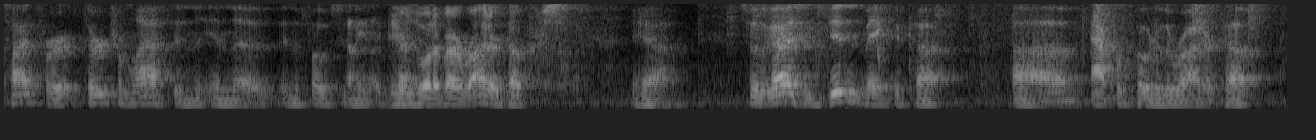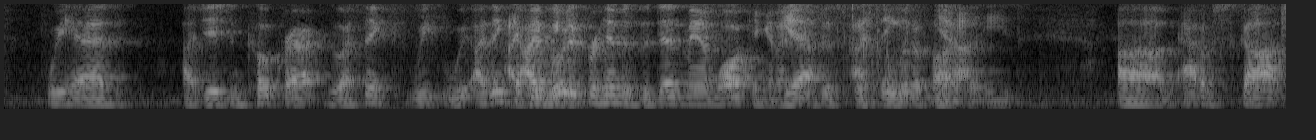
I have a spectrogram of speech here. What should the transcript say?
tied for third from last in the in the in the folks who made the There's cut. one of our Ryder Cuppers. Yeah. So the guys who didn't make the cut, um, apropos to the Ryder Cup, we had uh, Jason Kokrak, who I think we, we I think I, I think we voted can- for him as the dead man walking, and I yeah, think this, this think, solidifies yeah, it. he's Um, Adam Scott,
